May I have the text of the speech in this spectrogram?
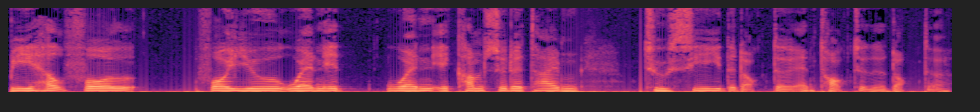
be helpful for you when it when it comes to the time to see the doctor and talk to the doctor.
